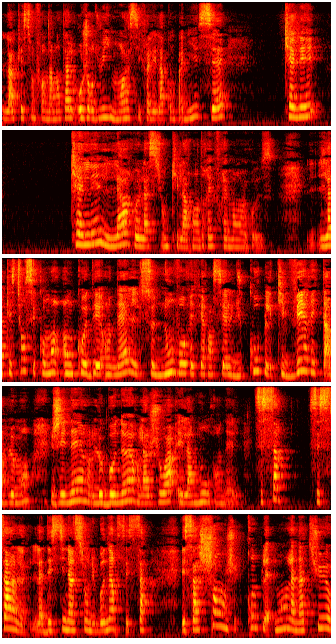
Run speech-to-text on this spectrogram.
la question fondamentale aujourd'hui, moi s'il fallait l'accompagner, c'est quelle est quelle est la relation qui la rendrait vraiment heureuse? La question, c'est comment encoder en elle ce nouveau référentiel du couple qui véritablement génère le bonheur, la joie et l'amour en elle. C'est ça, c'est ça la destination du bonheur, c'est ça. Et ça change complètement la nature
